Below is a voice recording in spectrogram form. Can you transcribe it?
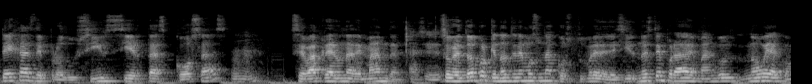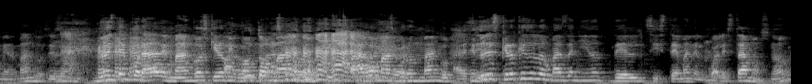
dejas de producir ciertas cosas, se va a crear una demanda. Sobre todo porque no tenemos una costumbre de decir, no es temporada de mangos, no voy a comer mangos. no es temporada de mangos, quiero mi puto mango, pago más por un mango. Entonces creo que eso es lo más dañino del sistema en el cual estamos, ¿no?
